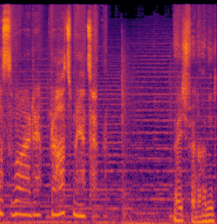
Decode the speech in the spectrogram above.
Nasıl bari? Rahat mı yatak? Ya hiç fena değil.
